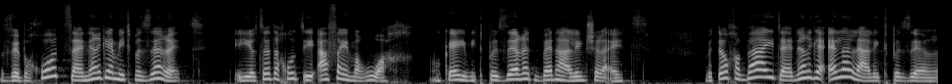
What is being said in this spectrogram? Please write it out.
ובחוץ האנרגיה מתפזרת. היא יוצאת החוץ, היא עפה עם הרוח, אוקיי? היא מתפזרת בין העלים של העץ. בתוך הבית, האנרגיה אין לה לאן להתפזר.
